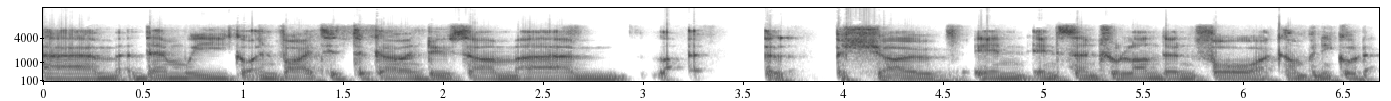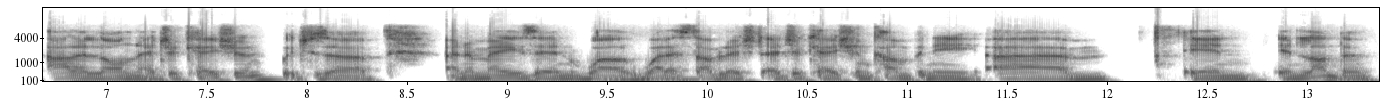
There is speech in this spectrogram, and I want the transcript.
Um, then we got invited to go and do some um, a, show in in central London for a company called Alilon Education, which is a an amazing, well well established education company um, in in London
